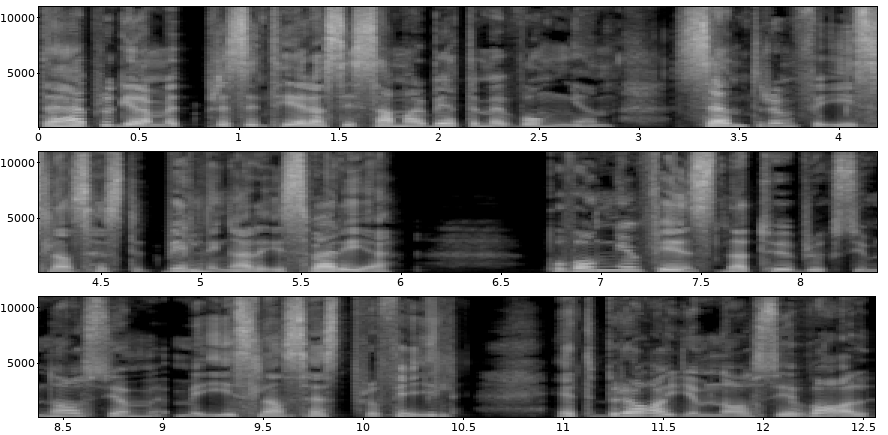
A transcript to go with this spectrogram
Det här programmet presenteras i samarbete med Vången, Centrum för islandshästutbildningar i Sverige. På Vången finns Naturbruksgymnasium med islandshästprofil ett bra gymnasieval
